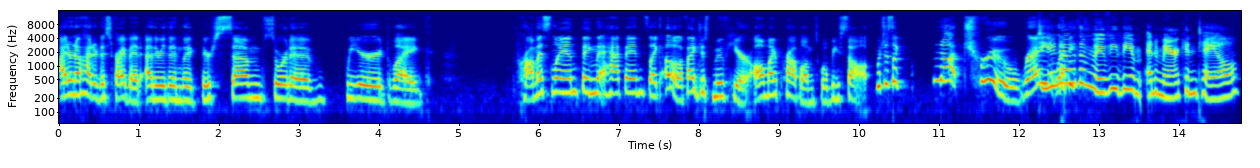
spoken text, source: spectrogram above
I don't know how to describe it other than like there's some sort of weird like promised land thing that happens. Like, oh, if I just move here, all my problems will be solved, which is like not true, right? Do you like, know the movie The An American Tale?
